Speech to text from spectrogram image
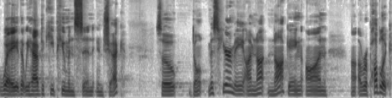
way that we have to keep human sin in check. So don't mishear me. I'm not knocking on uh, a republic.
